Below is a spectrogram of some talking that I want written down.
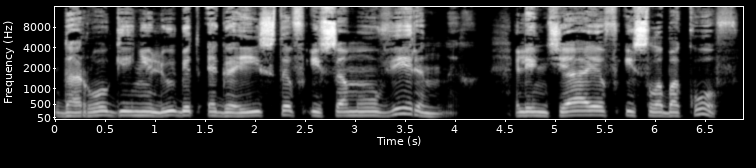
Дороги не любят эгоистов и самоуверенных, лентяев и слабаков,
